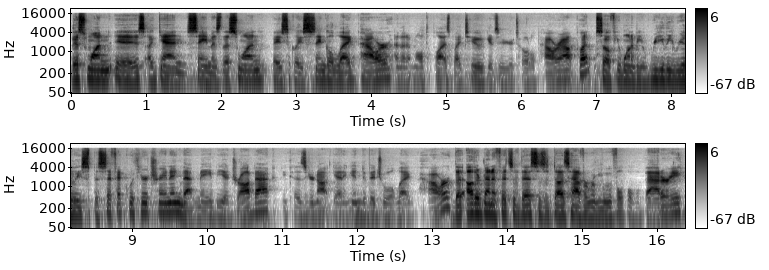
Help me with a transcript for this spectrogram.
This one is, again, same as this one, basically single leg power, and then it multiplies by two, gives you your total power output. So if you want to be really, really specific with your training, that may be a drawback because you're not getting individual leg power. The other benefits of this is it does have a removable battery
